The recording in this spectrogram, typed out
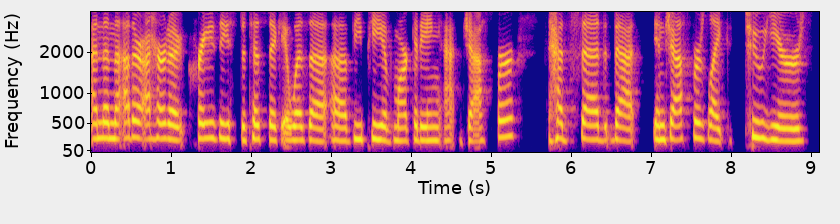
And then the other I heard a crazy statistic it was a, a VP of marketing at Jasper had said that in Jasper's like 2 years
